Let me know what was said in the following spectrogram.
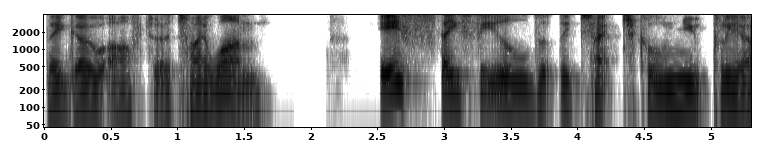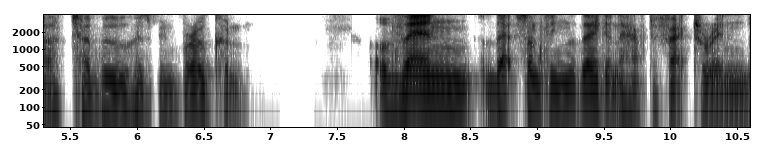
they go after Taiwan, if they feel that the tactical nuclear taboo has been broken, then that's something that they're going to have to factor in.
